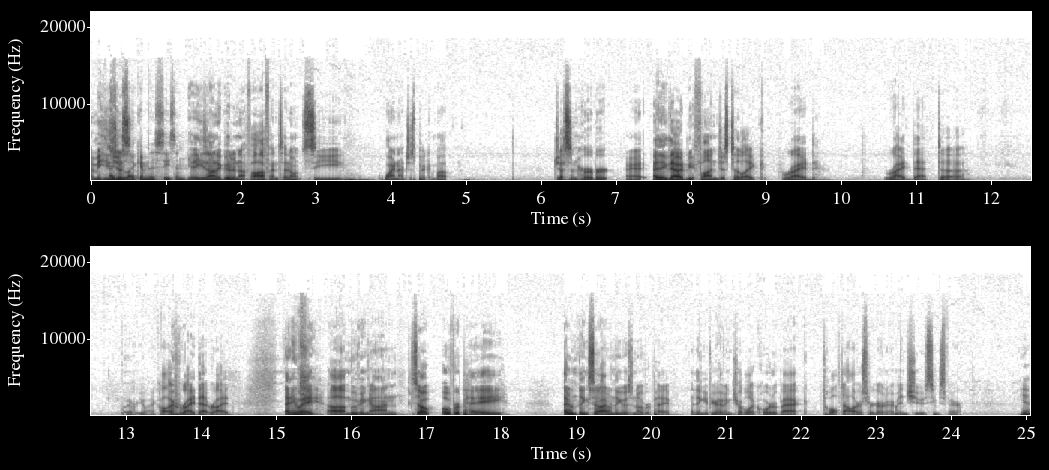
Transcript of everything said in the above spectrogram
I mean, he's I just do like him this season. yeah, he's on a good enough offense. I don't see why not just pick him up. Justin Herbert. I, I think that would be fun just to like ride, ride that, uh, whatever you want to call it, ride that ride. Anyway, uh, moving on. So overpay. I don't think so. I don't think it was an overpay. I think if you're having trouble at quarterback, twelve dollars for Gardner Minshew seems fair. Yeah,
